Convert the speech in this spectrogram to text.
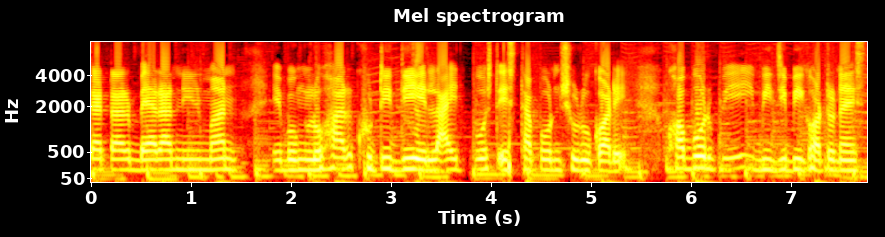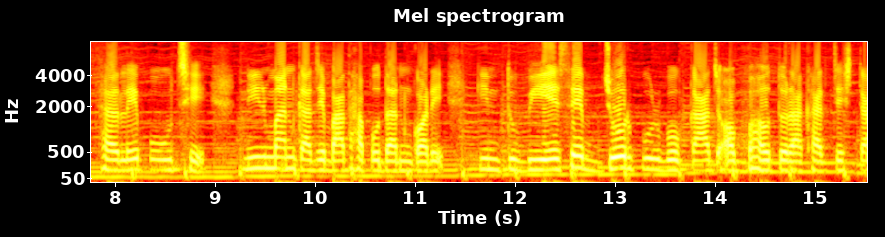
কাটার বেড়া নির্মাণ এবং লোহার খুঁটি দিয়ে লাইট পোস্ট স্থাপন শুরু করে। খবর পেয়েই বিজিবি ঘটনাস্থলে পৌঁছে নির্মাণ কাজে বাধা প্রদান করে। কিন্তু বিএসএফ জোরপূর্বক কাজ অব্যাহত রাখার চেষ্টা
